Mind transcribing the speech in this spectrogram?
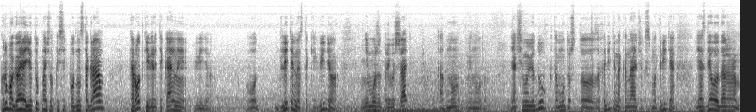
грубо говоря, YouTube начал косить под Instagram, короткие вертикальные видео. Вот, длительность таких видео не может превышать одну минуту. Я к чему веду? К тому, то, что заходите на каналчик, смотрите. Я сделаю даже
